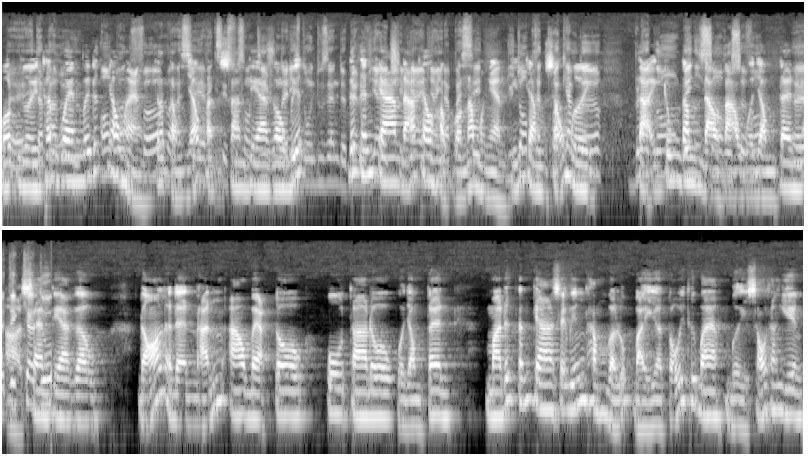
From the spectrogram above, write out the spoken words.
một người thân quen với Đức Giáo Hoàng cho Tổng giáo phận Santiago biết, Đức Thánh Cha đã theo học vào năm 1960 tại trung tâm đào tạo của dòng tên ở Santiago. Đó là đền thánh Alberto Hurtado của dòng tên mà Đức Thánh Cha sẽ biến thăm vào lúc 7 giờ tối thứ ba 16 tháng Giêng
